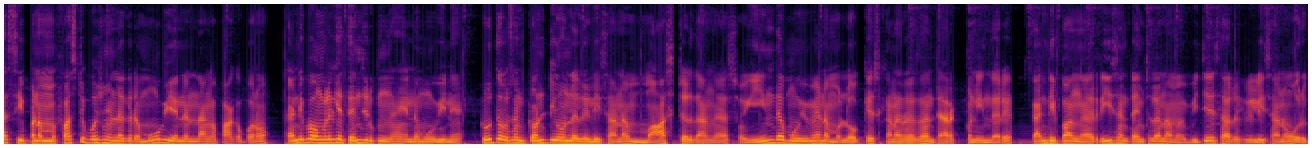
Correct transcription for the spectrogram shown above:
எஸ் இப்போ நம்ம ஃபர்ஸ்ட் பொசிஷனில் இருக்கிற மூவி என்னென்னு தாங்க பார்க்க போகிறோம் கண்டிப்பாக உங்களுக்கே தெரிஞ்சிருக்குங்க என்ன மூவின்னு டூ தௌசண்ட் டுவெண்ட்டி ஒனில் ரிலீஸ் ஆன மாஸ்டர் தாங்க. ஸோ இந்த மூவியுமே நம்ம லோகேஷ் கனகர் தான் டேரக்ட் பண்ணியிருந்தாரு. கண்டிப்பாங்க ரீசெண்ட் டைம்ஸில் நம்ம விஜய் சாருக்கு ரிலீஸ் ஆன ஒரு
